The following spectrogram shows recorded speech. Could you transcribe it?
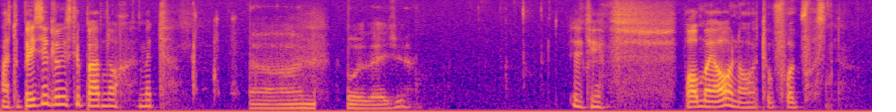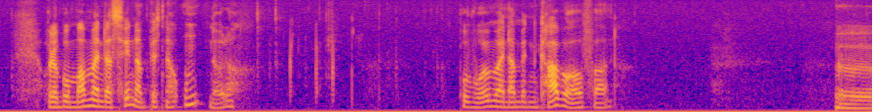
Hast du Basic Logistik Pipe noch mit? Ja, ne, wohl welche. Die brauchen wir ja auch noch, du Vollpfosten. Oder wo machen wir denn das hin? Besten nach unten, oder? Wo wollen wir da mit dem Kabel auffahren? Äh.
